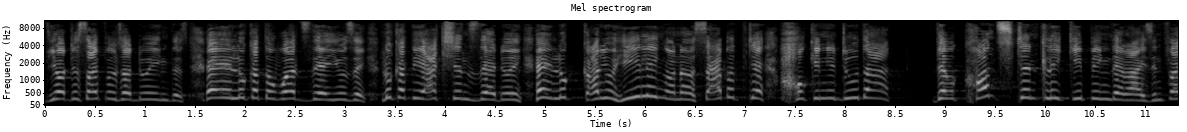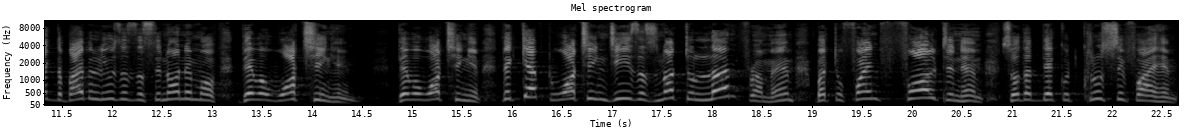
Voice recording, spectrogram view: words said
your disciples are doing this. Hey, look at the words they're using. Look at the actions they're doing. Hey, look, are you healing on a Sabbath day? How can you do that? They were constantly keeping their eyes. In fact, the Bible uses the synonym of they were watching him. They were watching him. They kept watching Jesus not to learn from him, but to find fault in him so that they could crucify him.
